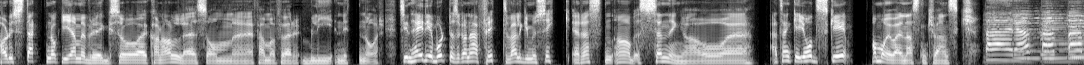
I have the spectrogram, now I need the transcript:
Har du sterkt nok hjemmebrygg, så kan alle som er 45 bli 19 år. Siden Heidi er borte, så kan jeg fritt velge musikk resten av sendinga, og eh, jeg tenker Jodski, han må jo være nesten kvensk. Det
